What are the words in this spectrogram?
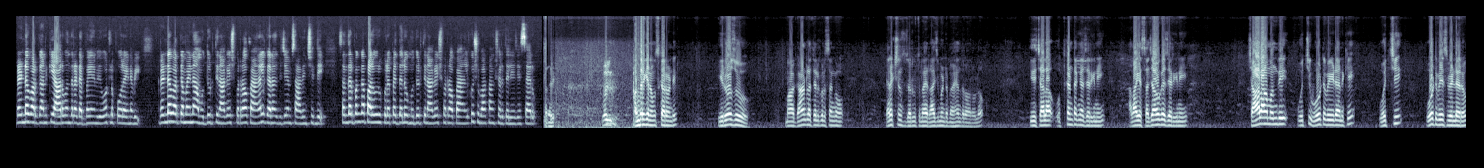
రెండవ వర్గానికి ఆరు వందల డెబ్బై ఎనిమిది ఓట్లు పోలైనవి. రెండవ వర్గమైన ముద్దుర్తి నాగేశ్వరరావు ప్యానెల్ ఘన విజయం సాధించింది. సందర్భంగా పలువురు కుల పెద్దలు ముద్దుర్తి నాగేశ్వరరావు ప్యానెల్కు శుభాకాంక్షలు తెలియజేశారు. అందరికీ నమస్కారం అండి. ఈరోజు మా గాండ్ల తెలుగుల సంఘం ఎలక్షన్స్ జరుగుతున్నాయి రాజమండ్రి మహేంద్రవరంలో. ఇది చాలా ఉత్కంఠంగా జరిగినాయి. అలాగే సజావుగా జరిగినాయి. చాలామంది వచ్చి ఓటు వేయడానికి వచ్చి ఓటు వేసి వెళ్ళారు.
